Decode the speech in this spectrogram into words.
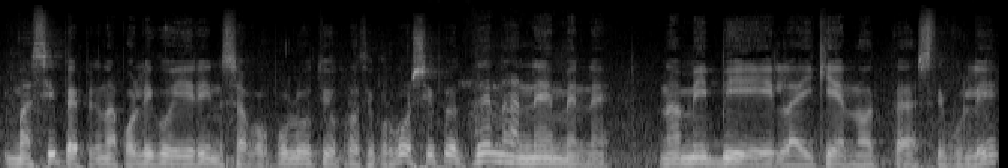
Μας είπε πριν από λίγο η Ειρήνη Σαββοπούλου ότι ο Πρωθυπουργός είπε ότι δεν ανέμενε να μην μπει η λαϊκή ενότητα στη Βουλή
